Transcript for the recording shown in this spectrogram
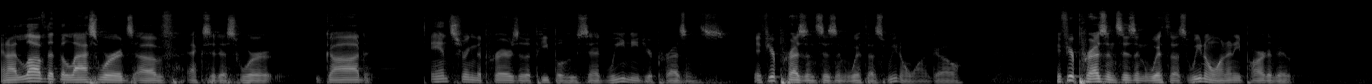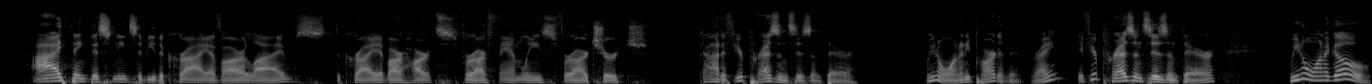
And I love that the last words of Exodus were God answering the prayers of the people who said, We need your presence. If your presence isn't with us, we don't want to go. If your presence isn't with us, we don't want any part of it. I think this needs to be the cry of our lives, the cry of our hearts, for our families, for our church. God, if your presence isn't there, we don't want any part of it, right? If your presence isn't there, we don't want to go.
